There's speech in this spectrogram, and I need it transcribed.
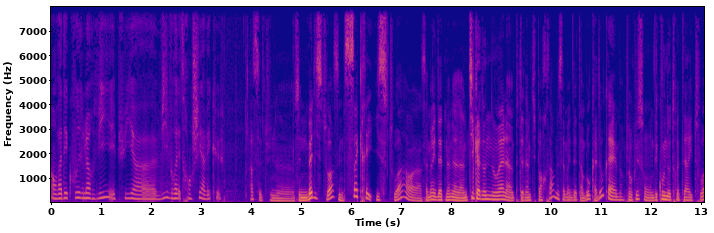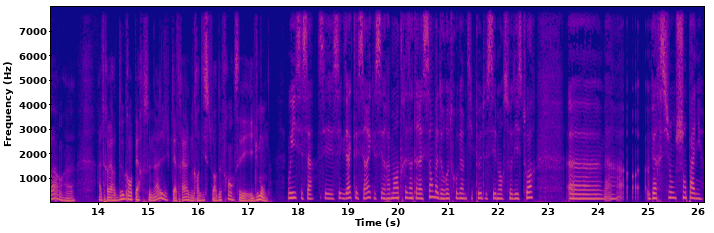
On va découvrir leur vie et puis euh, vivre les tranchées avec eux. Ah, c'est une, c'est une belle histoire, c'est une sacrée histoire. Ça mérite d'être même un, petit cadeau de Noël, hein, peut-être un petit peu en retard, mais ça mérite d'être un beau cadeau quand même. Puis en plus, on découvre notre territoire euh, à travers deux grands personnages et puis à travers une grande histoire de France et, du monde. Oui, c'est ça, c'est c'est exact et c'est vrai que c'est vraiment très intéressant bah, de retrouver un petit peu de ces morceaux d'histoire euh, bah, version champagne,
